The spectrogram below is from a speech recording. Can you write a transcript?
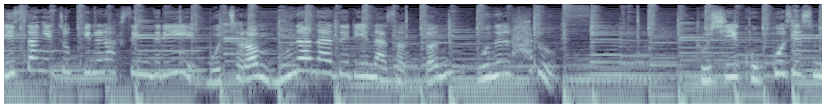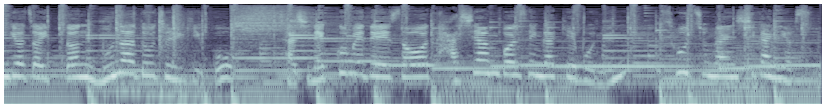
일상에 쫓기는 학생들이 모처럼 문화나들이 나섰던 오늘 하루. 도시 곳곳에 숨겨져 있던 문화도 즐기고 자신의 꿈에 대해서 다시 한번 생각해보는 소중한 시간이었습니다.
